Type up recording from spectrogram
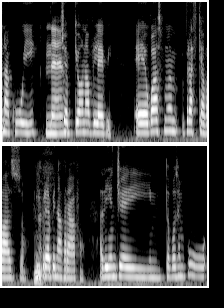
να ακούει ναι. και πιο να βλέπει. Εγώ ας πούμε πρέπει να θυκευάζω ή ναι. πρέπει να γράφω. Δηλαδή το πώς είναι που,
